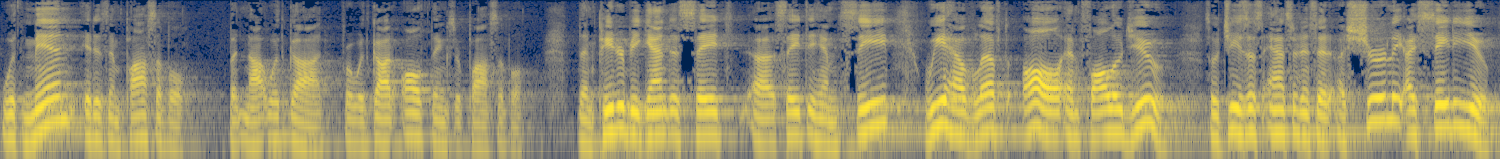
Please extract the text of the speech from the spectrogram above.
With men it is impossible, but not with God, for with God all things are possible. Then Peter began to say, uh, say to him, See, we have left all and followed you. So Jesus answered and said, Assuredly I say to you,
